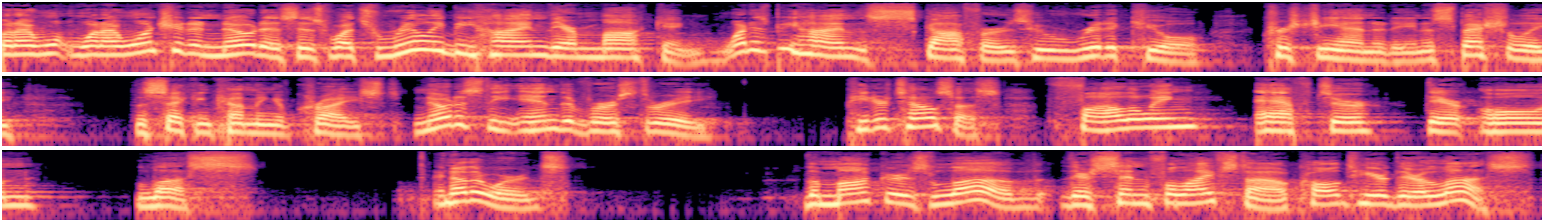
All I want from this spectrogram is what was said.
But what I want you to notice is what's really behind their mocking. What is behind the scoffers who ridicule Christianity, and especially the second coming of Christ? Notice the end of verse 3. Peter tells us, following after their own lusts. In other words, the mockers love their sinful lifestyle, called here their lusts,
